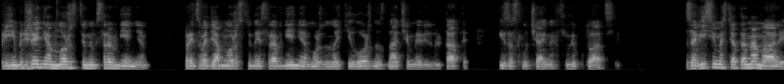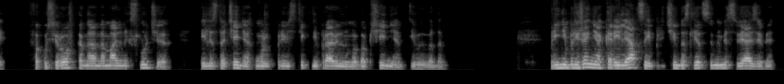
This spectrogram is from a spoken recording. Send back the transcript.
Пренебрежение множественным сравнением. Производя множественные сравнения, можно найти ложно значимые результаты из-за случайных флуктуаций. Зависимость от аномалий, фокусировка на аномальных случаях или значениях может привести к неправильным обобщениям и выводам. Пренебрежение корреляцией причинно-следственными связями –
